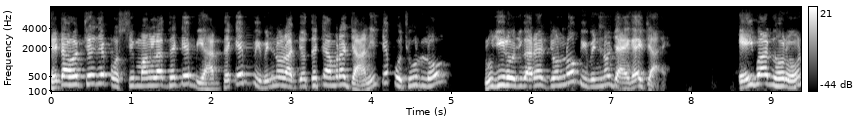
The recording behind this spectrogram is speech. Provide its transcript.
সেটা হচ্ছে যে পশ্চিমবাংলা থেকে বিহার থেকে বিভিন্ন রাজ্য থেকে আমরা জানি যে প্রচুর লোক রুজি রোজগারের জন্য বিভিন্ন জায়গায় যায়। এইবার ধরুন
